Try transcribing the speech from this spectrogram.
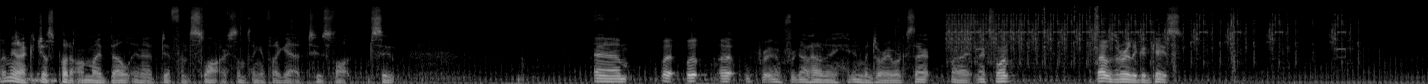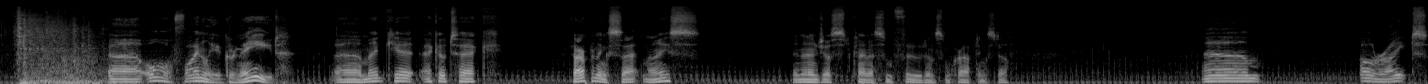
I mean, I could just put it on my belt in a different slot or something if I get a two-slot suit. Um, uh, uh, for, forgot how the inventory works there. Alright, next one. That was a really good case. Uh, oh, finally, a grenade. Uh, medkit, ecotech, sharpening set, nice. And then just kind of some food and some crafting stuff. Um, alright.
